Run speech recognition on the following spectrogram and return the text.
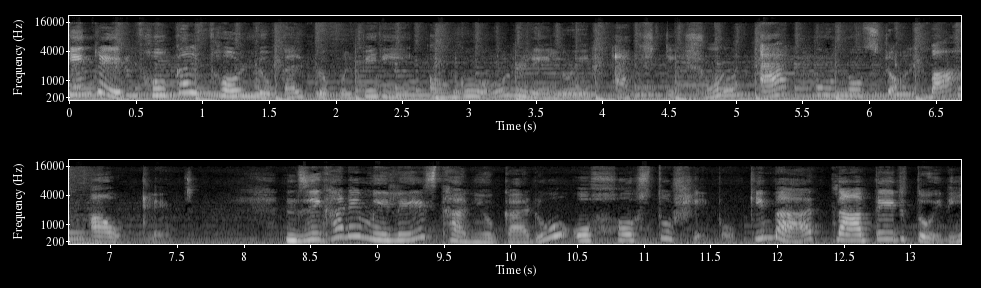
কেন্দ্রের ভোকাল ফর লোকাল প্রকল্পেরই অঙ্গ রেলওয়ের এক স্টেশন, এক পূর্ণ স্টল বা আউটলেট, যেখানে মেলে স্থানীয় কারু ও হস্তশিল্প কিংবা তাঁতের তৈরি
